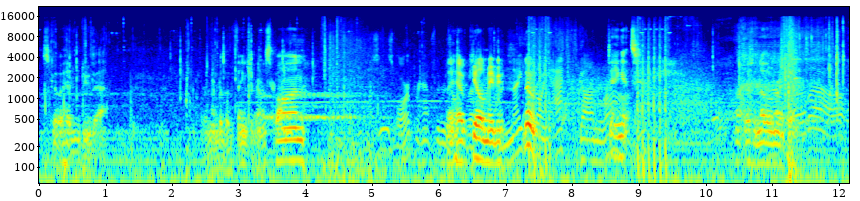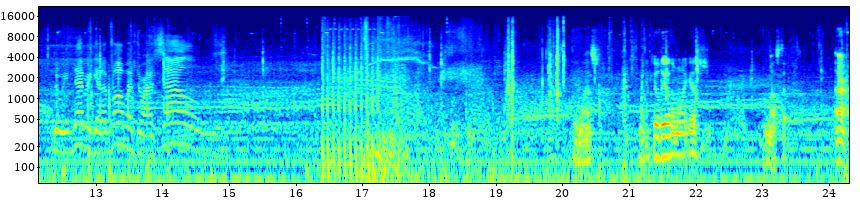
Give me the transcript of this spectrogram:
let's go ahead and do that. Remember the things are gonna spawn. Or perhaps the They have killed me. be- a knife No! act gone wrong. Dang it. Oh, there's another one right there. Do we never get a moment to ourselves? Unless, did he kill the other one, I guess? He must have. Alright.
